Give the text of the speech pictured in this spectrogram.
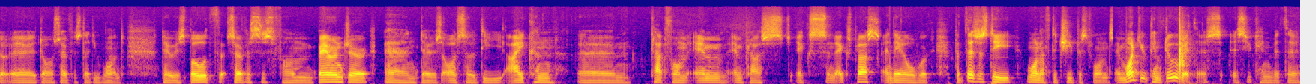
uh, DAW surface that you want. There is both surfaces from Behringer and there is also the Icon um, platform M, M plus, X and X plus, and they all work. But this is the one of the cheapest ones. And what you can do with this is you can, with a,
